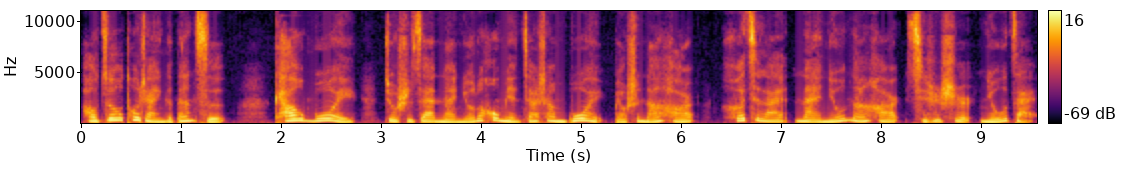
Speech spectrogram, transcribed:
好，最后拓展一个单词，cowboy 就是在奶牛的后面加上 boy 表示男孩，合起来奶牛男孩其实是牛仔，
